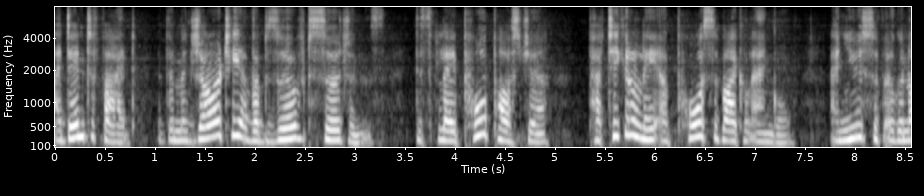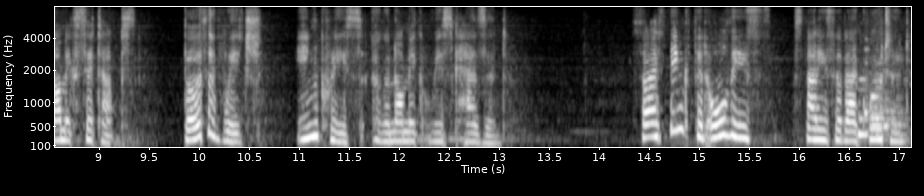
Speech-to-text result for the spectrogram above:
identified that the majority of observed surgeons display poor posture, particularly a poor cervical angle and use of ergonomic setups, both of which increase ergonomic risk hazard. So I think that all these studies that I quoted,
